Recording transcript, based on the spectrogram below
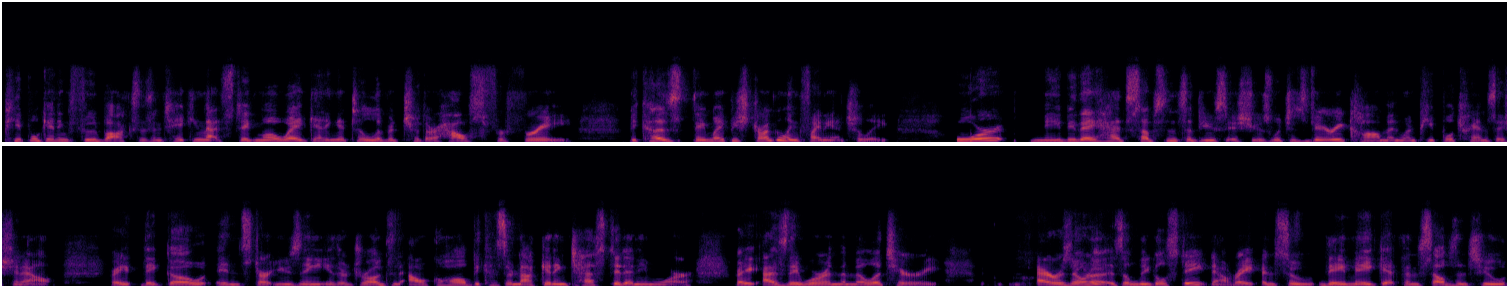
people getting food boxes and taking that stigma away getting it delivered to their house for free because they might be struggling financially or maybe they had substance abuse issues, which is very common when people transition out, right? They go and start using either drugs and alcohol because they're not getting tested anymore, right? As they were in the military. Arizona is a legal state now, right? And so they may get themselves into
